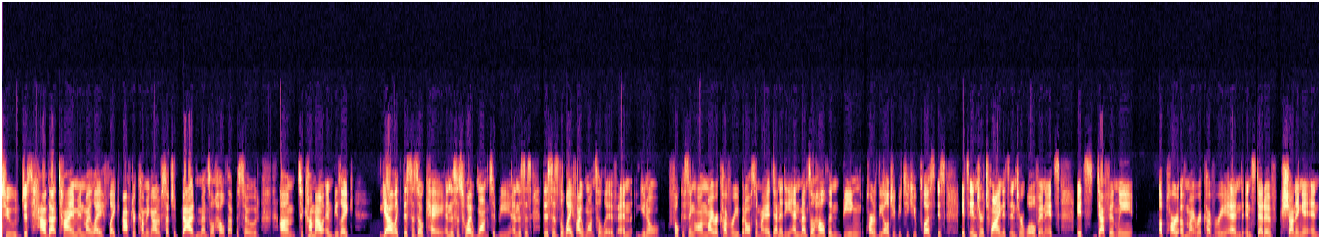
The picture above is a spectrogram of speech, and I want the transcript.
to just have that time in my life like after coming out of such a bad mental health episode um to come out and be like yeah like this is okay and this is who i want to be and this is this is the life i want to live and you know focusing on my recovery but also my identity and mental health and being part of the lgbtq plus is it's intertwined it's interwoven it's it's definitely a part of my recovery and instead of shunning it and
